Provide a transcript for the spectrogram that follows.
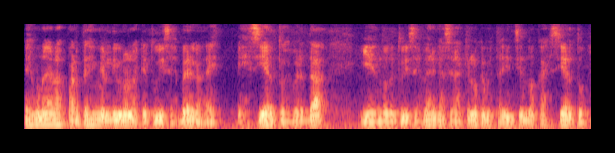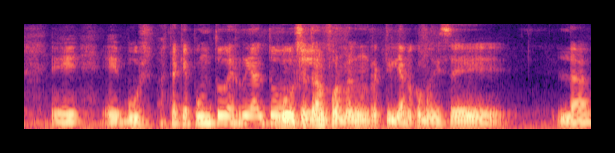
es una de las partes en el libro en las que tú dices, verga, es, es cierto, es verdad. Y en donde tú dices, verga, ¿será que lo que me está diciendo acá es cierto? Eh, eh, Bush, ¿Hasta qué punto es real todo lo Bush que se le- transforma en un reptiliano como dice la,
